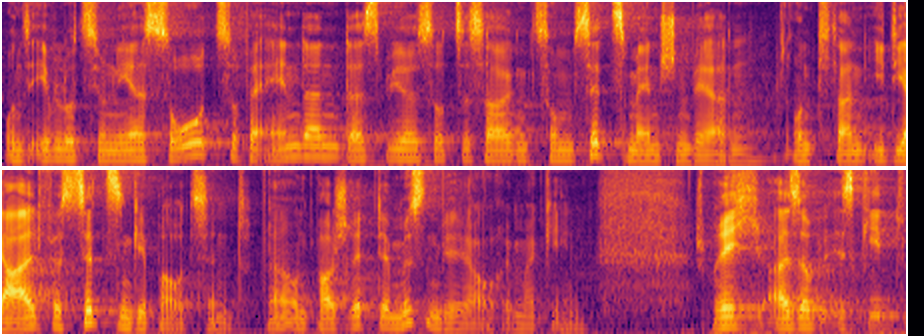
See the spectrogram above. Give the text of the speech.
uns evolutionär so zu verändern, dass wir sozusagen zum Sitzmenschen werden und dann ideal fürs Sitzen gebaut sind. Und ein paar Schritte müssen wir ja auch immer gehen. Sprich, also es geht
